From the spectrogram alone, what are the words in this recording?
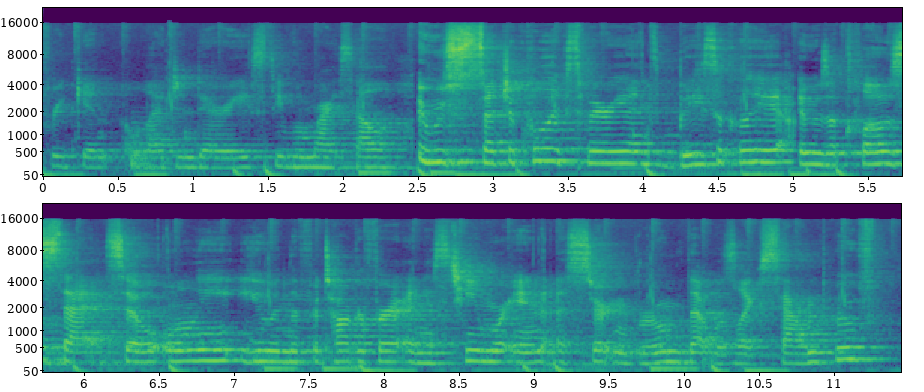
freaking legendary Steven Meisel. It was such a cool experience. Basically, it was a closed set, so only you and the photographer and his team were in a certain room that was like soundproof.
